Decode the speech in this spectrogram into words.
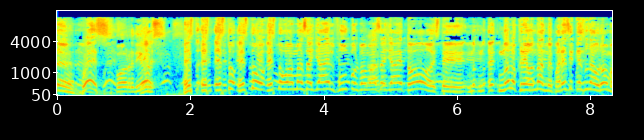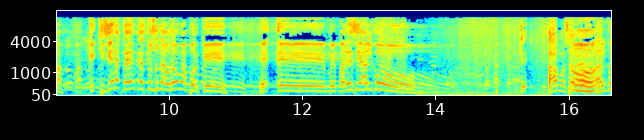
eh, juez. Por Dios. Esto, es- esto, esto, esto va más allá del fútbol, va más allá de todo. Este, no, no, eh, no lo creo, más, me parece que es una broma. Que, quisiera creer que esto es una broma porque eh, eh, me parece algo Vamos a Não, ver. Algo.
